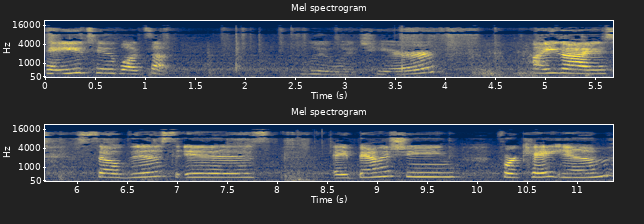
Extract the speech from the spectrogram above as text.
Hey YouTube, what's up? Blue Witch here. Hi you guys. So this is a banishing for KM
